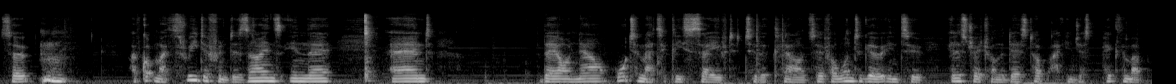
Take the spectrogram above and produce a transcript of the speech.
So I've got my three different designs in there and they are now automatically saved to the cloud. So if I want to go into Illustrator on the desktop, I can just pick them up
